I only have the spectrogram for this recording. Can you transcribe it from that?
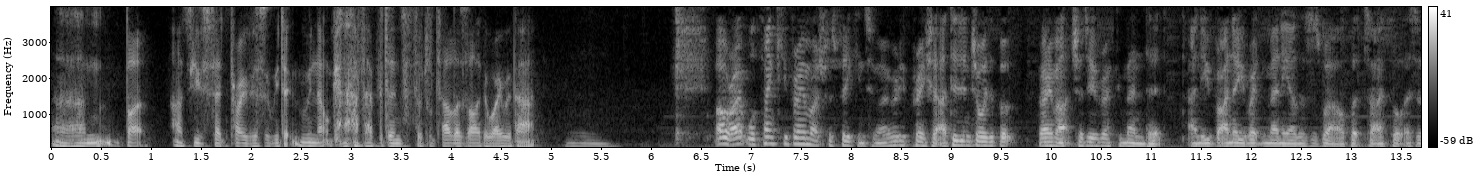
um, but as you've said previously we we're not going to have evidence that'll tell us either way with that. Mm. All right. Well, thank you very much for speaking to me. I really appreciate it. I did enjoy the book very much. I do recommend it. And you've, I know you've written many others as well, but I thought as a,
